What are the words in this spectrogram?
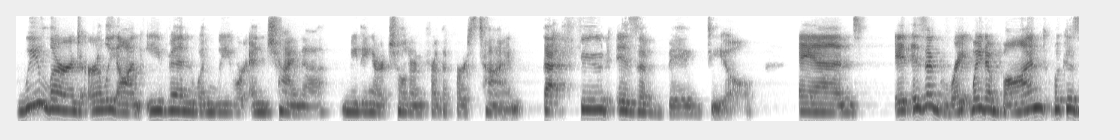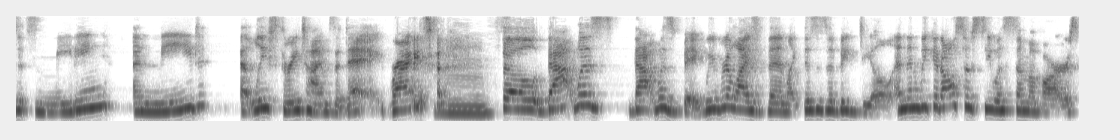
we learned early on, even when we were in China meeting our children for the first time, that food is a big deal. And it is a great way to bond because it's meeting a need at least three times a day right? Mm. so that was that was big. We realized then like this is a big deal. And then we could also see with some of ours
